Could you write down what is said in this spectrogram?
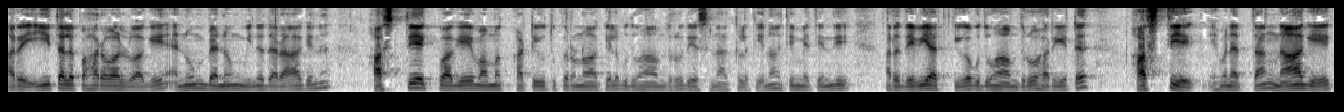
අර ඊතල පහරවල් වගේ ඇනුම් බැනුම් විඳ දරාගෙන හස්තයෙක් වගේ මම කටයුතු කරනවා කියලා බුදුහාමුදුරුවෝ දේශනා කළා තියෙනවා. ඉතින් මෙතෙන්දී අර දෙවියත් කිව්ව බුදුහාමුදුරුවෝ හරියට හස්තියෙක් එහෙම නැත්නම් නාගයෙක්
